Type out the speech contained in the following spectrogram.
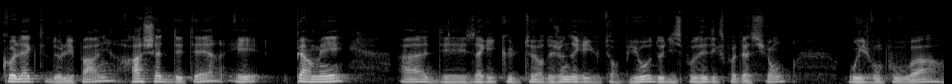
collecte de l'épargne, rachète des terres et permet à des agriculteurs, des jeunes agriculteurs bio, de disposer d'exploitations où ils vont pouvoir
